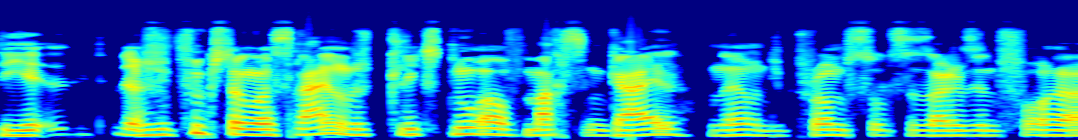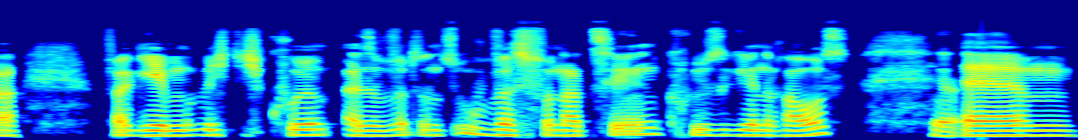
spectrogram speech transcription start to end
die, da fügst du irgendwas rein und du klickst nur auf mach's in geil, ne? Und die Prompts sozusagen sind vorher vergeben. Richtig cool. Also wird uns Uwe was von erzählen. Grüße gehen raus. Ja. Ähm,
